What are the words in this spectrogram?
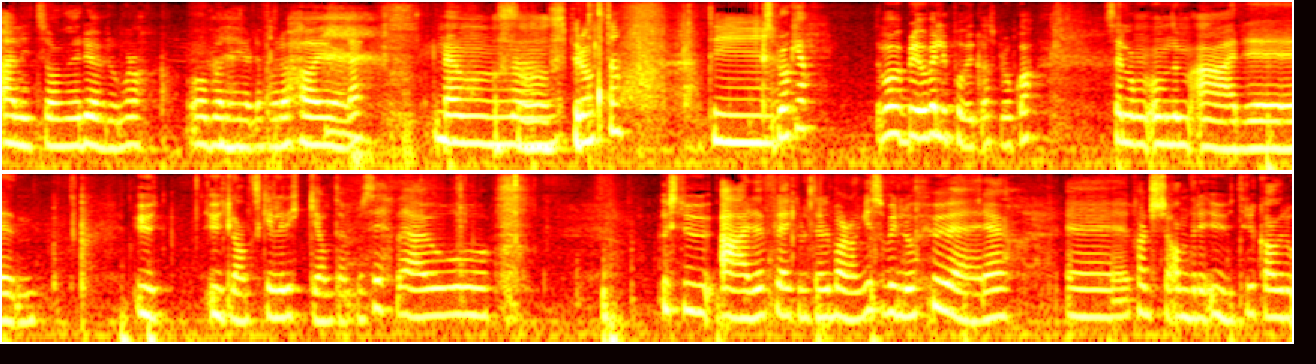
er litt sånn røverunger, da. Og bare gjør det for å ha gjøre det. Men Og så eh, språk, da. De Språk, ja. De blir jo veldig påvirka av språk òg. Selv om, om de er eh, ut, utenlandske eller ikke, holdt jeg på å si. Det er jo Hvis du er i en flerkulturell barnehage, så vil du høre eh, kanskje andre uttrykk, andre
